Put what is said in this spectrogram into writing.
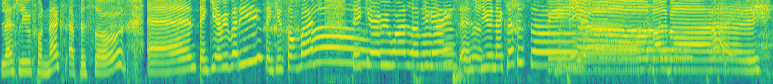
let's leave it for next episode. And thank you everybody. Thank you so much. Take care everyone. Love you guys and see you next episode. See ya. Bye-bye. bye.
